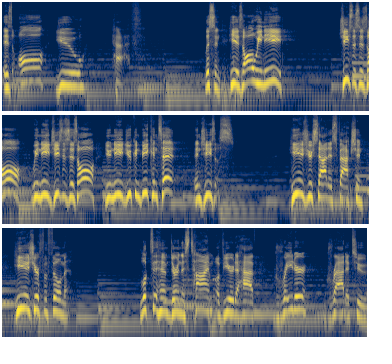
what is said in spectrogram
is all you have. Listen, He is all we need. Jesus is all we need. Jesus is all you need. You can be content in Jesus. He is your satisfaction, He is your fulfillment. Look to Him during this time of year to have greater gratitude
